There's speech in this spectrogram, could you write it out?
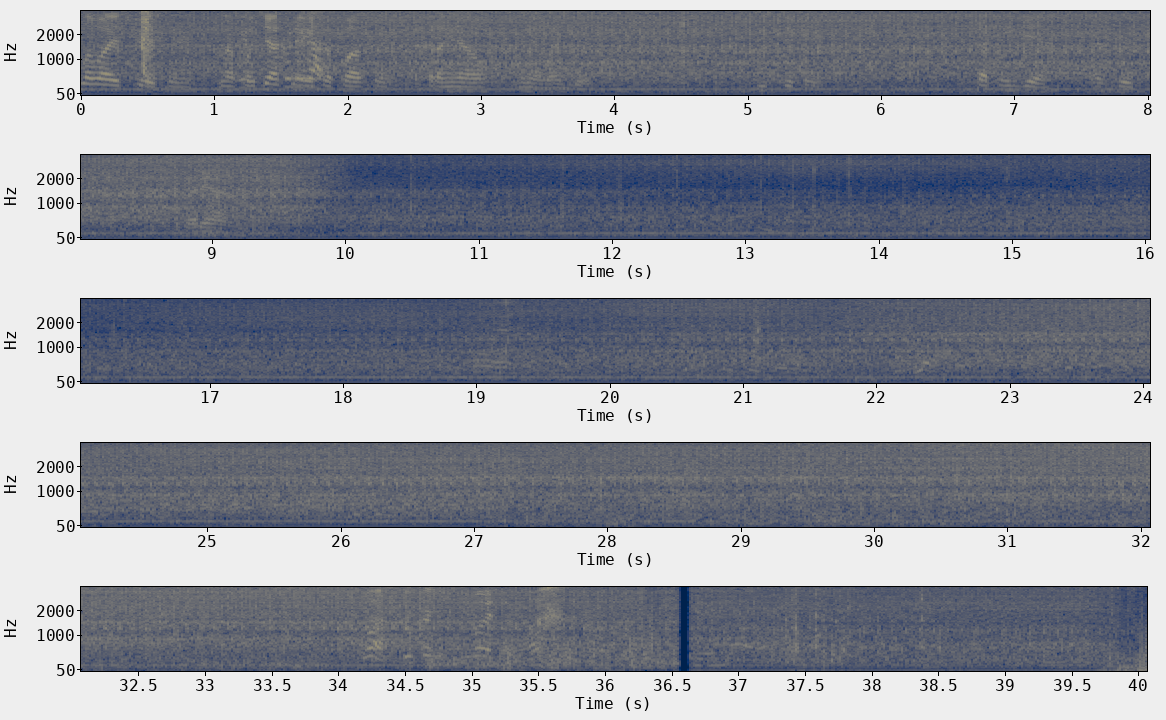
слова из песни «На путях моих опасных охранял меня Бог». Действительно, как нигде, а здесь вариант. Да, столько не снимайте,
